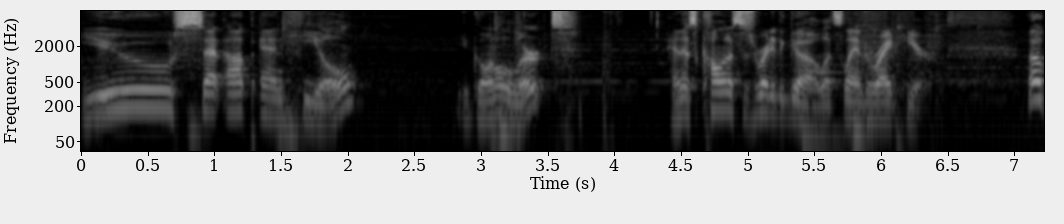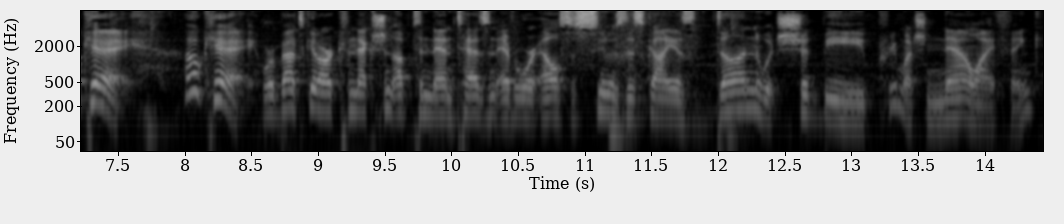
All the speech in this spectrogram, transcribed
You set up and heal. You go on alert. And this colonist is ready to go. Let's land right here. Okay, Okay, we're about to get our connection up to Nantes and everywhere else as soon as this guy is done, which should be pretty much now, I think.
